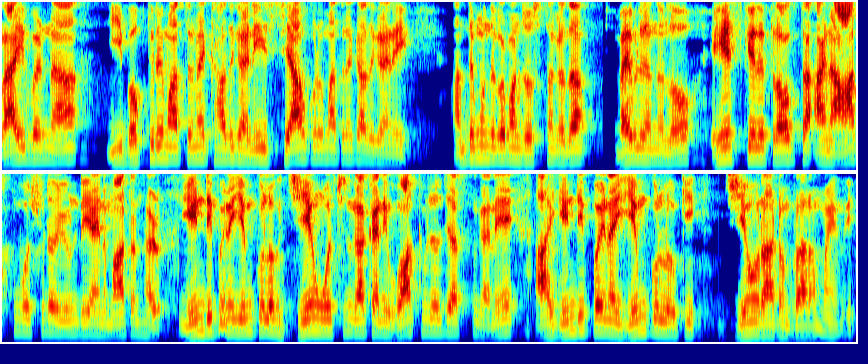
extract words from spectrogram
రాయబడిన ఈ భక్తుడే మాత్రమే కాదు కానీ సేవకుడు మాత్రమే కాదు కానీ అంతకుముందు కూడా మనం చూస్తాం కదా బైబిల్ గ్రంథంలో ఏహెస్కేలు ప్రవక్త ఆయన ఆత్మవశుడు అయి ఉండి ఆయన మాట అంటున్నాడు ఎండిపోయిన ఎముకల్లోకి జీవం వచ్చిన కానీ వాక్ విడుదల చేస్తుంది కానీ ఆ ఎండిపోయిన ఎముకల్లోకి జీవం రావడం ప్రారంభమైంది.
